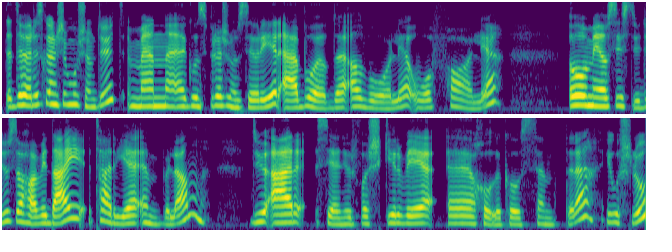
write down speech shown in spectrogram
Dette høres kanskje morsomt ut, men eh, konspirasjonsteorier er både alvorlige og farlige. Og med oss i studio så har vi deg, Terje Embeland. Du er seniorforsker ved eh, Holocaust-senteret i Oslo.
